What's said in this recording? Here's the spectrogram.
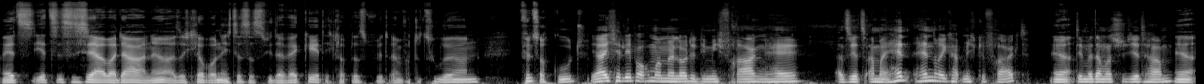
Und jetzt, jetzt ist es ja aber da, ne? Also ich glaube auch nicht, dass es wieder weggeht. Ich glaube, das wird einfach dazugehören. Ich finde es auch gut. Ja, ich erlebe auch immer mehr Leute, die mich fragen, hey, also jetzt einmal, Hen Hendrik hat mich gefragt, Ja. den wir damals studiert haben. Ja.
